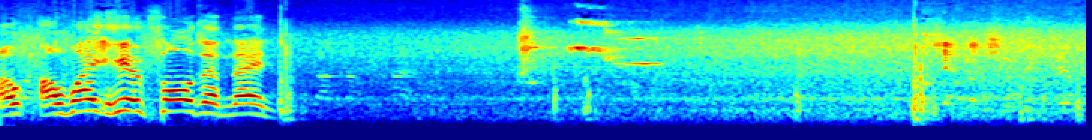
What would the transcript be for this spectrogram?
I'll, I'll wait here for them then. Gentlemen should be filming.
